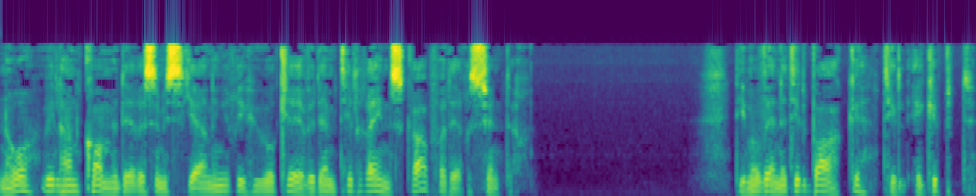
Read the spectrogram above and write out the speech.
Nå vil han komme deres misgjerninger i hu og kreve dem til regnskap for deres synder. De må vende tilbake til Egypt.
